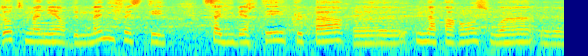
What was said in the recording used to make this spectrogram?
d'autres manières de manifester sa liberté que par euh, une apparence ou un, euh,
